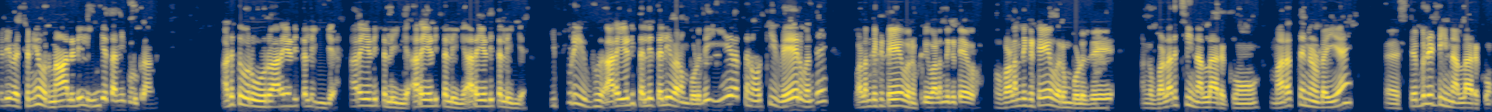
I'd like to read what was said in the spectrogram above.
செடி வச்சோன்னே ஒரு நாலு அடியில் இங்கே தண்ணி கொடுக்குறாங்க. அடுத்து ஒரு ஒரு அரை அடி தள்ளி இங்கே அரை அடி தள்ளி இங்கே அரை அடி தள்ளி இங்கே அரை அடி தள்ளி இங்கே. இப்படி அரை அடி தள்ளி தள்ளி வரும்பொழுது ஈரத்தை நோக்கி வேர் வந்து வளர்ந்துக்கிட்டே வரும். இப்படி வளர்ந்துக்கிட்டே வரும். வளர்ந்துக்கிட்டே வரும் பொழுது அங்கே வளர்ச்சி நல்லா இருக்கும். மரத்தினுடைய ஸ்டெபிலிட்டி நல்லா இருக்கும்.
